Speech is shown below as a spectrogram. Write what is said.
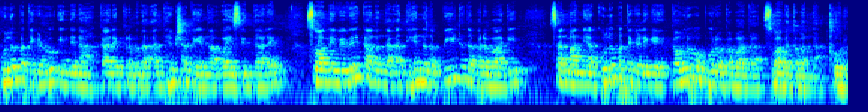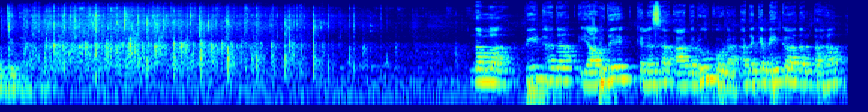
ಕುಲಪತಿಗಳು ಇಂದಿನ ಕಾರ್ಯಕ್ರಮದ ಅಧ್ಯಕ್ಷತೆಯನ್ನು ವಹಿಸಿದ್ದಾರೆ. ಸ್ವಾಮಿ ವಿವೇಕಾನಂದ ಅಧ್ಯಯನದ ಪೀಠದ ಪರವಾಗಿ ಸನ್ಮಾನ್ಯ ಕುಲಪತಿಗಳಿಗೆ ಗೌರವಪೂರ್ವಕವಾದ ಸ್ವಾಗತವನ್ನು ಕೋರುತ್ತಿದ್ದಾರೆ ನಮ್ಮ ಪೀಠದ ಯಾವುದೇ ಕೆಲಸ ಆದರೂ ಕೂಡ ಅದಕ್ಕೆ ಬೇಕಾದಂತಹ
